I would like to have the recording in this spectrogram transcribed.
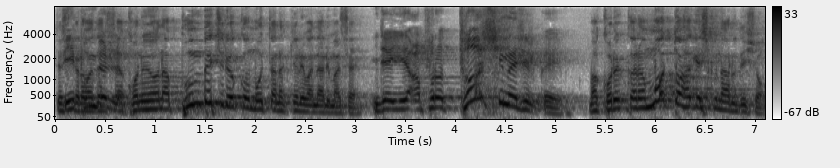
ですから私はこのような分別力を持たなければなりません。まあ、これからもっと激しくなるでしょう。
